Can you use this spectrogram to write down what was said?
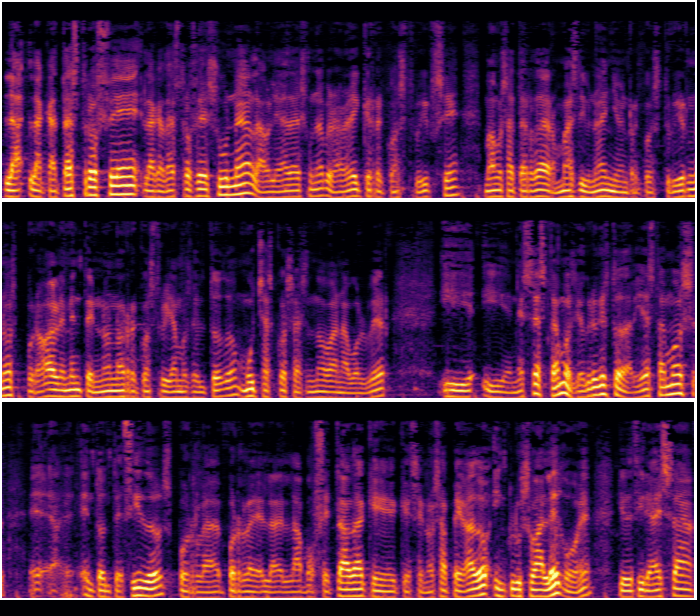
la, la catástrofe, la catástrofe es una, la oleada es una, pero ahora hay que reconstruirse. Vamos a tardar más de un año en reconstruirnos. Probablemente no nos reconstruyamos del todo. Muchas cosas no van a volver. Y, y en esa estamos. Yo creo que todavía estamos eh, entontecidos por la, por la, bofetada que, que se nos ha pegado, incluso al ego, ¿eh? Quiero decir, a esa,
